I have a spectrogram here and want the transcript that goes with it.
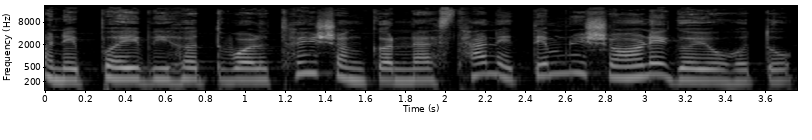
અને ભય વિહતવળ થઈ શંકરના સ્થાને તેમની શરણે ગયો હતો.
